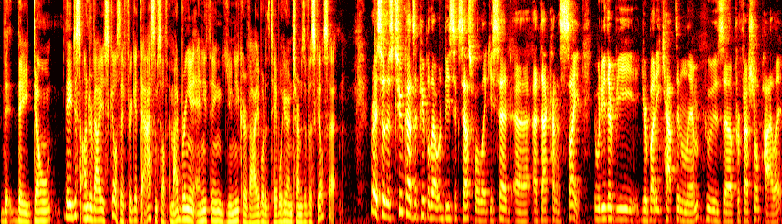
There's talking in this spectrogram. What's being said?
they, they don't they just undervalue skills. They forget to ask themselves, am I bringing anything unique or valuable to the table here in terms of a skill set? Right. So there's two kinds of people that would be successful, like you said, uh, at that kind of site. It would either be your buddy Captain Lim, who's a professional pilot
